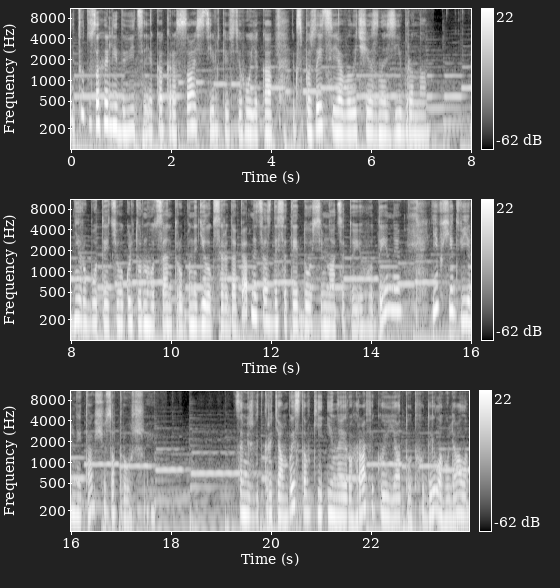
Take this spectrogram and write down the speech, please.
І тут взагалі дивіться, яка краса, стільки всього, яка експозиція величезна зібрана. Дні роботи цього культурного центру понеділок, середа, п'ятниця з 10 до 17 години. І вхід вільний, так що запрошую. Це між відкриттям виставки і нейрографікою. Я тут ходила, гуляла.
